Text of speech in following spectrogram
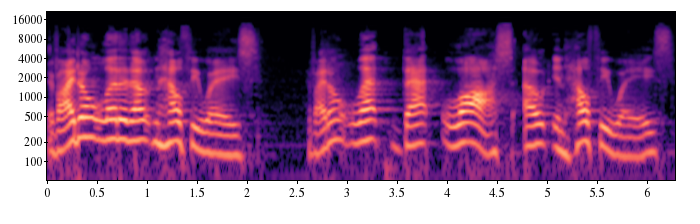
If I don't let it out in healthy ways, if I don't let that loss out in healthy ways,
